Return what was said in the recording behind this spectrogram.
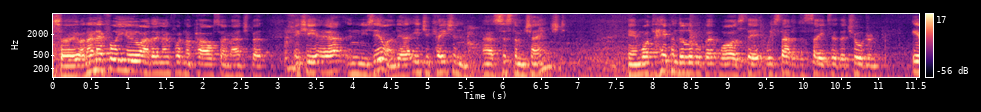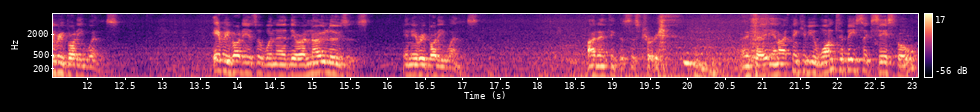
So I don't know for you, I don't know for Nepal so much, but actually our, in New Zealand, our education uh, system changed. And what happened a little bit was that we started to say to the children, everybody wins. Everybody is a winner, there are no losers, and everybody wins. I don't think this is true. okay, and I think if you want to be successful,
